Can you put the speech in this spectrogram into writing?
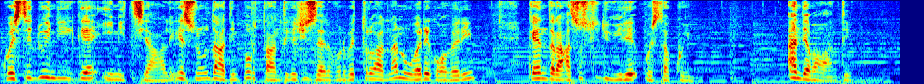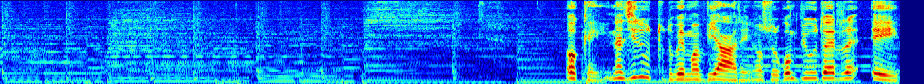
queste due indiche iniziali che sono dati importanti che ci servono per trovare la nuova recovery che andrà a sostituire questa qui. Andiamo avanti. Ok, innanzitutto dobbiamo avviare il nostro computer e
